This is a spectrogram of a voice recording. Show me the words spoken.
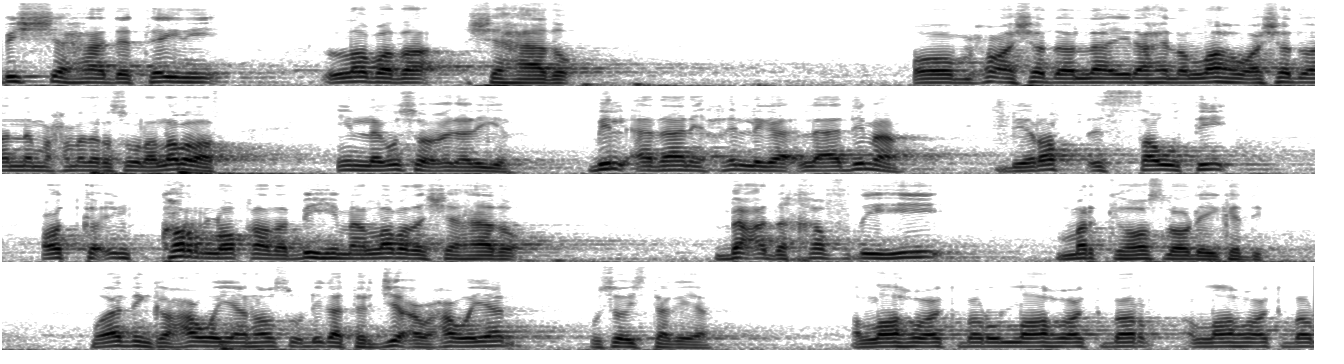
bishahaadatayn labada shahaado. Oo muxuu ashhadu an laa ilaaha illa allah ashhadu anna moxameda rasuula labadaas in lagu soo celceliyo biladaani xilliga la adima birafci الsawti codka in kor loo qaado bihima labada shahaado bacda khafdihi markii hoos loo dhigi kadib. Muadinka waxaa weyaan hoos u dhigaa tarjiica waxaa weyaan wuu soo istaagaya. Allahu akbar allahu akbar allahu akbar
